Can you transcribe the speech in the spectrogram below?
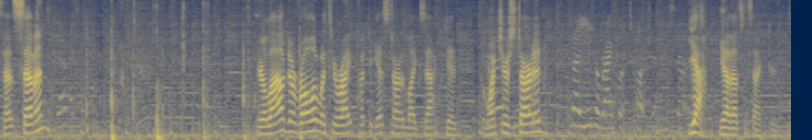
Is that seven? You're allowed to roll it with your right foot to get started like Zac did. But once you're started, Can I use a right foot touch and start? yeah, yeah, that's what Zac did.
